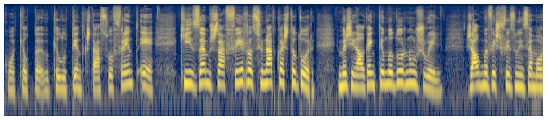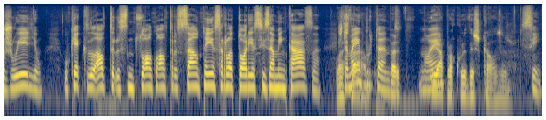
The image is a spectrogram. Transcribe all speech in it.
com aquele, aquele utente que está à sua frente, é que exames já fez relacionado com esta dor. Imagina alguém que tem uma dor num joelho, já alguma vez fez um exame ao joelho, o que é que altera, se notou alguma alteração, tem esse relatório, esse exame em casa. Lá Isto também é importante, para, não é? E à procura das causas. Sim.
